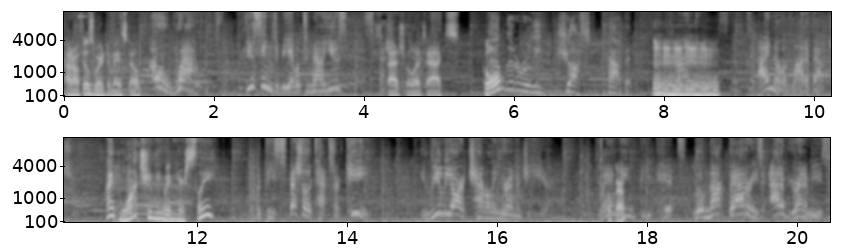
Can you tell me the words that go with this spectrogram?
I don't know, it feels weird to me still. Oh, wow. You seem to be able to now use Special attacks. Cool. That literally just happened. I know a lot about you, I'm watching you in your sleep. But these special attacks are key. You really are channeling your energy here. Landing beat hits will knock batteries out of your enemies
